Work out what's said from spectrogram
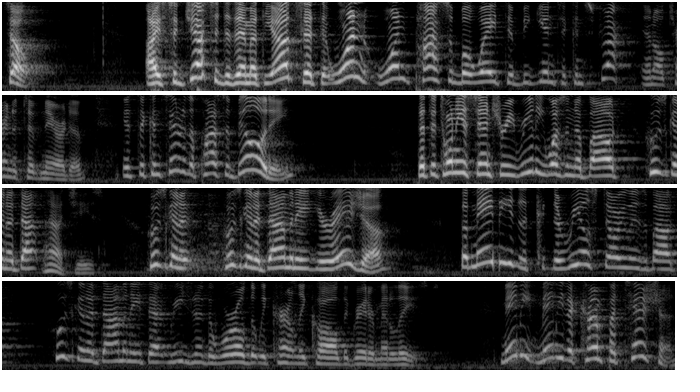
So, I suggested to them at the outset that one, one possible way to begin to construct an alternative narrative is to consider the possibility that the 20th century really wasn't about who's going to do- oh, geez, who's going to who's to dominate Eurasia, but maybe the, the real story was about who's going to dominate that region of the world that we currently call the Greater Middle East. Maybe, maybe the competition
